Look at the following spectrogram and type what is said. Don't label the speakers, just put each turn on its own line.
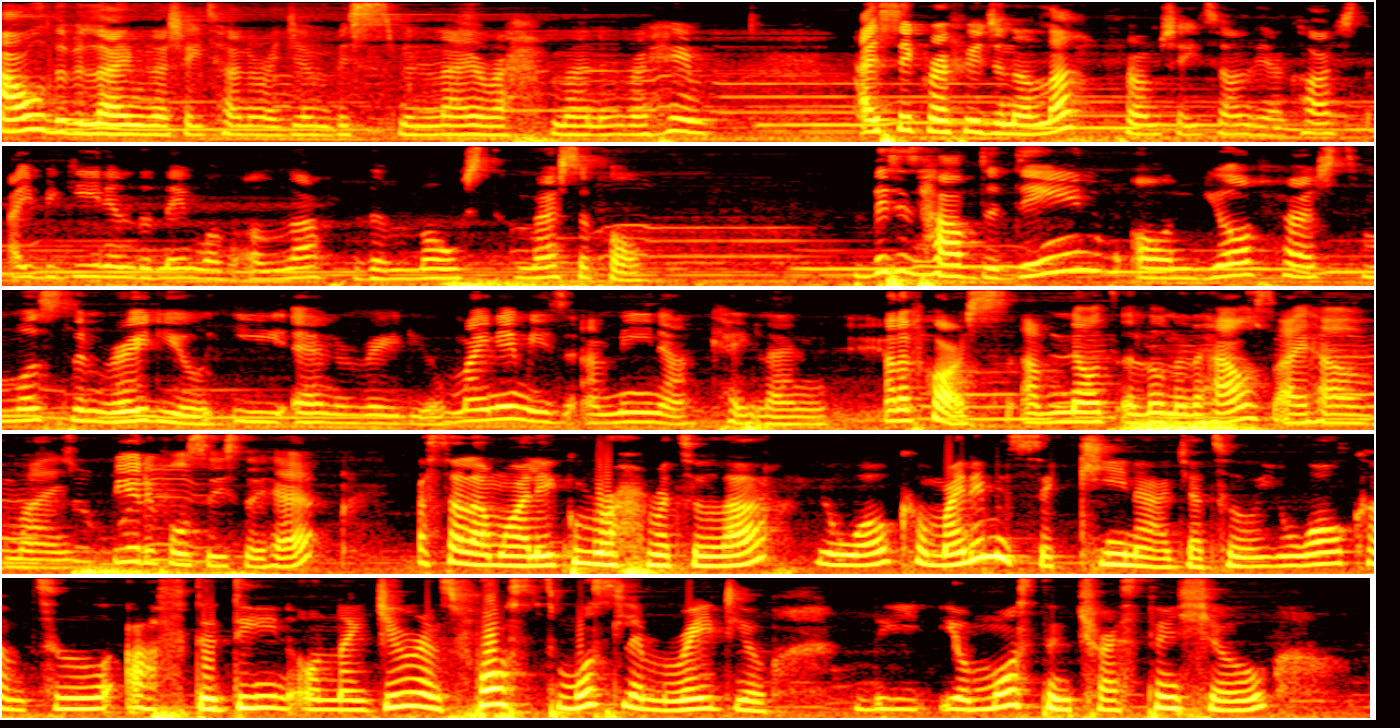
أعوذ بالله من الشيطان الرجيم بسم الله الرحمن الرحيم I seek refuge in Allah from shaitan the accursed. I begin in the name of Allah, the most merciful. This is Half the Deen on your first Muslim radio, EN Radio. My name is Amina Kailani. And of course, I'm not alone in the house. I have my beautiful sister here.
Assalamu alaikum rahmatullah. You're welcome. My name is Sakina Jato. You're welcome to After Deen on Nigerian's first Muslim radio, the your most interesting show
